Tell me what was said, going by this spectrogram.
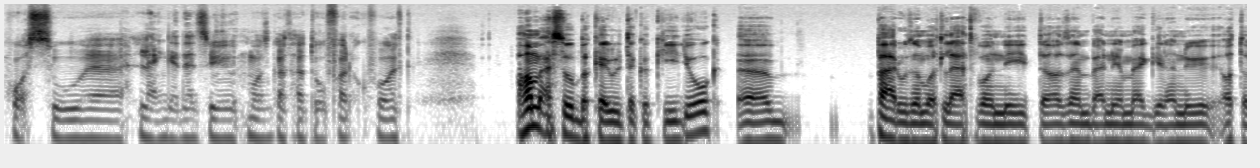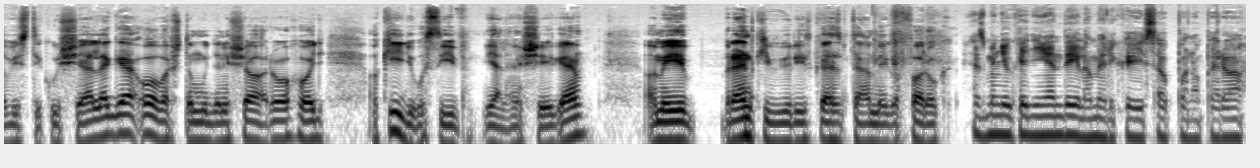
hosszú, lengedező, mozgatható farok volt ha már szóba kerültek a kígyók, párhuzamot lehet vonni itt az embernél megjelenő atavisztikus jellege. Olvastam ugyanis arról, hogy a kígyószív jelensége, ami rendkívül ritka, ez még a farok. Ez mondjuk egy ilyen dél-amerikai szappanopera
